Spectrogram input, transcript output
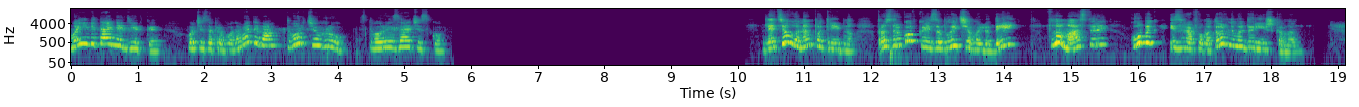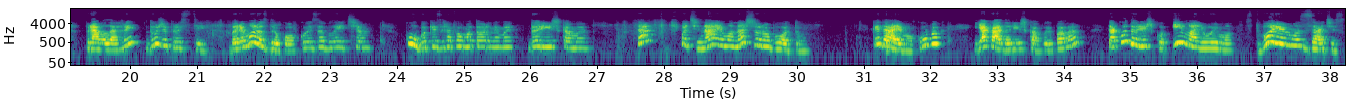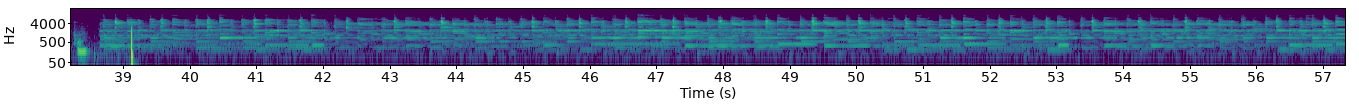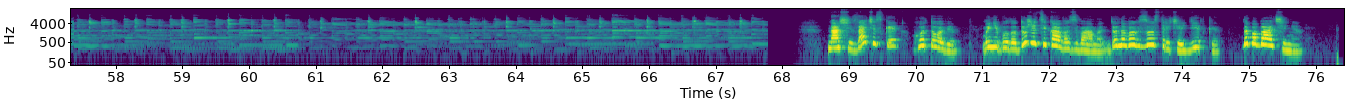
Мої вітання, дітки! Хочу запропонувати вам творчу гру Створи зачіску. Для цього нам потрібно роздруковка із обличчями людей, фломастери, кубик із графомоторними доріжками. Правила гри дуже прості. Беремо роздруковку із обличчям, кубик із графомоторними доріжками починаємо нашу роботу. Кидаємо кубик, яка доріжка випала, таку доріжку і малюємо, створюємо зачіску. Наші зачіски готові. Мені було дуже цікаво з вами. До нових зустрічей, дітки. До побачення!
